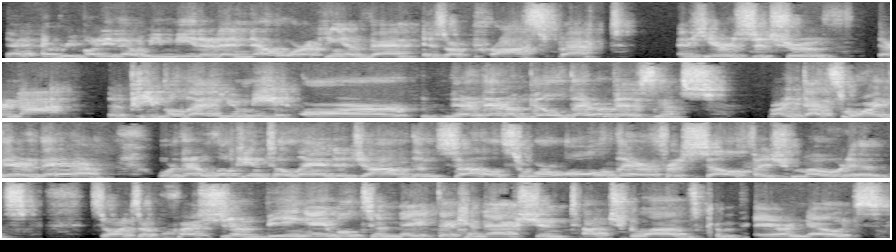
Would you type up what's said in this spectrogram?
that everybody that we meet at a networking event is a prospect. And here's the truth they're not. The people that you meet are, they're there to build their business, right? That's why they're there. Or they're looking to land a job themselves. So we're all there for selfish motives. So it's a question of being able to make the connection, touch gloves, compare notes,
